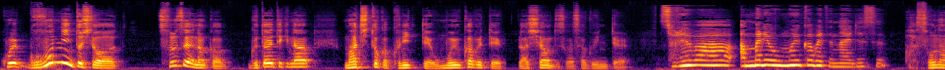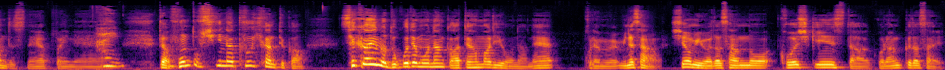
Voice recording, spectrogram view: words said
これご本人としてはそれぞれなんか具体的な街とか国って思い浮かべてらっしゃるんですか？作品って。それはあんまり思い浮かべてないです。あそうなんですね。やっぱりね、はい。だから本当不思議な空気感っていうか世界のどこでもなんか当てはまるようなねこれも皆さん塩見和田さんの公式インスタご覧ください。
